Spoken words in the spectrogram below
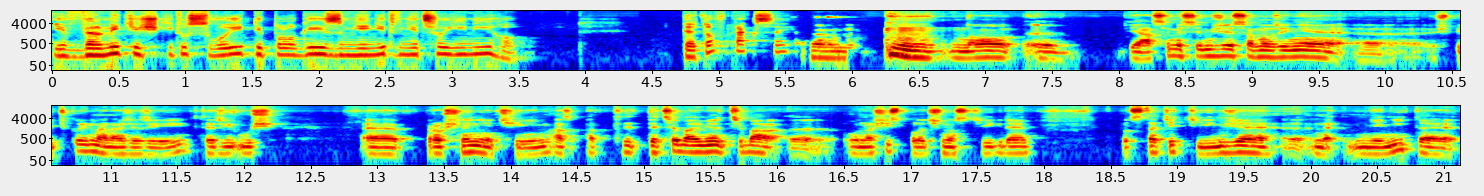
je velmi těžké tu svoji typologii změnit v něco jiného. Jde to v praxi? Ehm, no, já si myslím, že samozřejmě špičkoví manažeři, kteří už Eh, prošli něčím a, teď se bavíme třeba eh, o naší společnosti, kde v podstatě tím, že eh, měníte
